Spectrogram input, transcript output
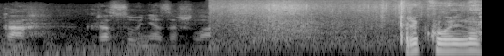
така красуня зайшла. Прикольно.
